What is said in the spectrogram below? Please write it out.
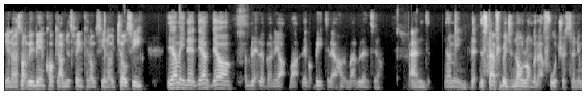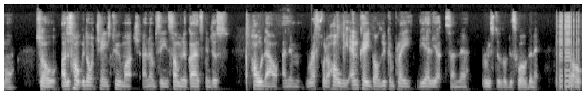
You know, it's not me being cocky. I'm just thinking, obviously, you know, Chelsea. Yeah, I mean, they they are, they are a little bit on the up, but they got beat today at home by Valencia, and I mean, the, the Stamford Bridge is no longer that fortress anymore. So I just hope we don't change too much, and obviously some of the guys can just hold out and then rest for the whole week. MK Dons, we can play the Elliotts and the Brewsters of this world, innit? So,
